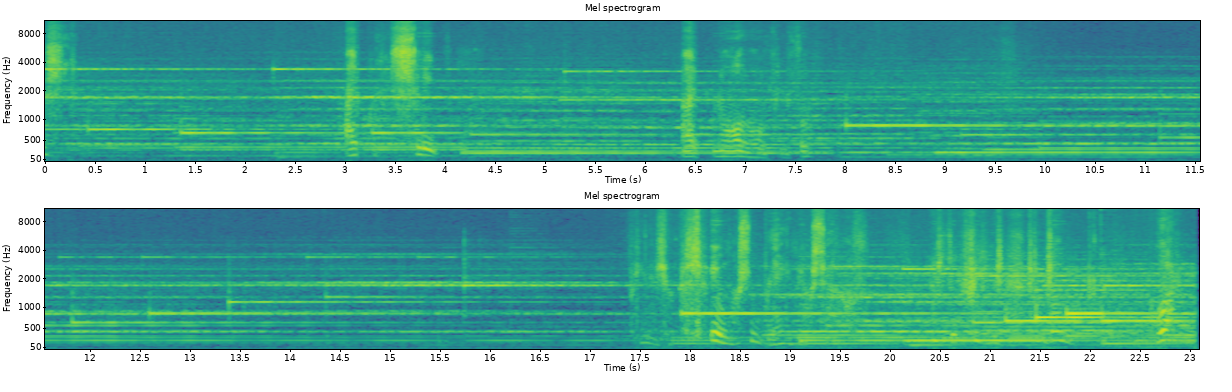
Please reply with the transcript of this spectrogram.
I wish I could sleep like normal people. Please, you, mustn't blame yourself. Mr. Treves, don't worry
